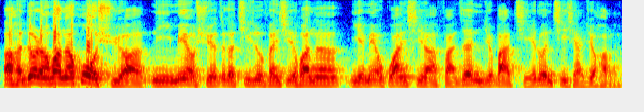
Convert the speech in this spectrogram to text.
啊，很多人话呢，或许啊你没有学这个技术分析的话呢也没有关系啊，反正你就把结论记起来就好了。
